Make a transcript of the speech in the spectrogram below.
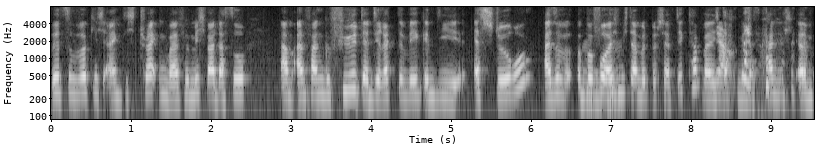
willst du wirklich eigentlich tracken? Weil für mich war das so am Anfang gefühlt der direkte Weg in die Essstörung. Also mhm. bevor ich mich damit beschäftigt habe, weil ich ja. dachte mir, das kann nicht ähm,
